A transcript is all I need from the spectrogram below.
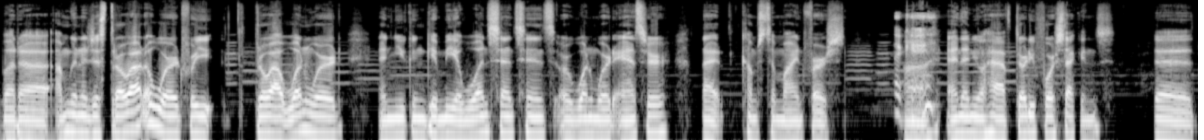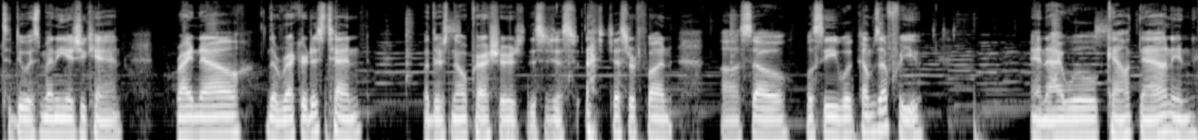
But uh, I'm going to just throw out a word for you, throw out one word, and you can give me a one sentence or one word answer that comes to mind first. Okay. Uh, and then you'll have 34 seconds to, to do as many as you can. Right now, the record is 10, but there's no pressure. This is just just for fun. Uh, so we'll see what comes up for you. And I will count down in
